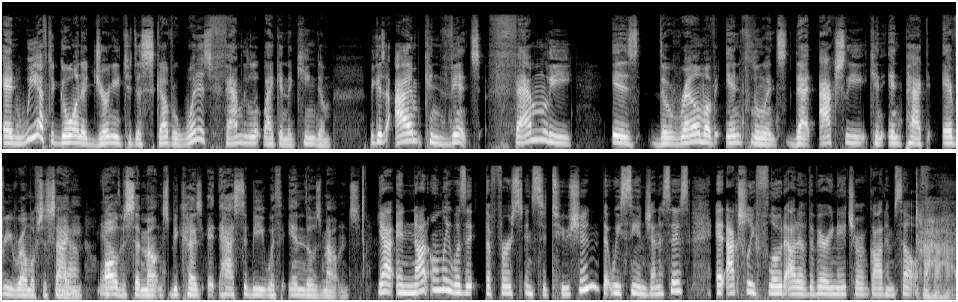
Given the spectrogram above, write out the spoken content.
And we have to go on a journey to discover what does family look like in the kingdom. Because I'm convinced family is the realm of influence that actually can impact every realm of society, Yeah, yeah. all of the seven mountains, because it has to be within those mountains. Yeah, and not only was it the first institution that we see in Genesis, it actually flowed out of the very nature of God Himself. Yeah.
